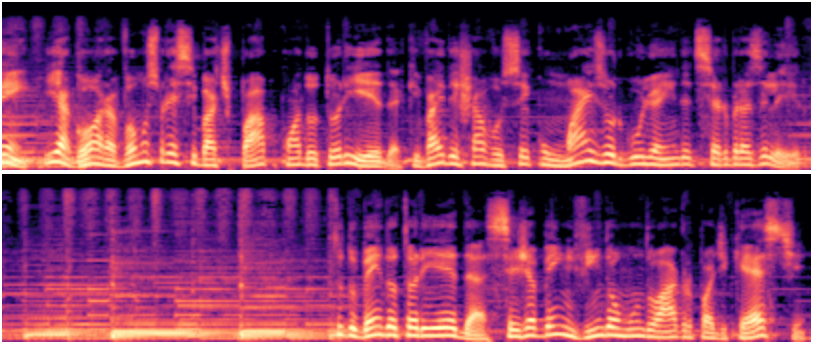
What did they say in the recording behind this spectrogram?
Bem, e agora vamos para esse bate-papo com a doutora Ieda, que vai deixar você com mais orgulho ainda de ser brasileiro. Tudo bem, doutora Ieda? Seja bem-vindo ao Mundo Agro Podcast.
